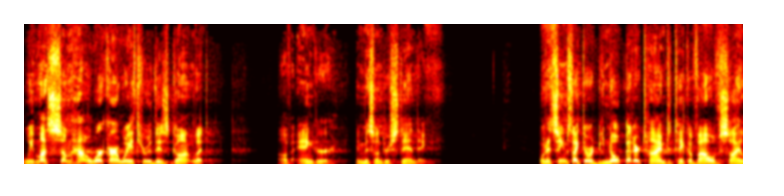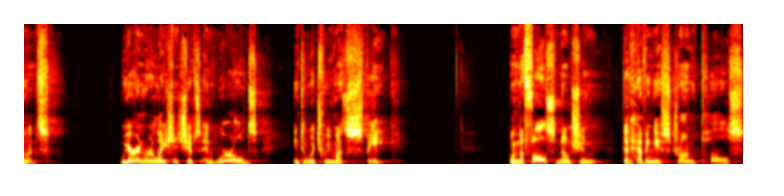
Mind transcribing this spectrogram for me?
we must somehow work our way through this gauntlet of anger and misunderstanding. When it seems like there would be no better time to take a vow of silence, we are in relationships and worlds into which we must speak. When the false notion that having a strong pulse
